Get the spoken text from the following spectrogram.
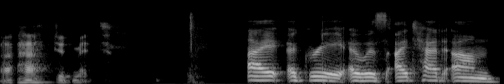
I have to admit. I agree. I was, I'd had um,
